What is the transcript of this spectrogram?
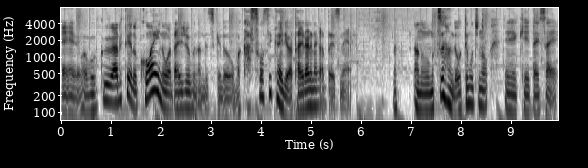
えーまあ、僕、ある程度怖いのは大丈夫なんですけど、まあ、仮想世界では耐えられなかったですね。まああの、通販でお手持ちの、えー携帯さえ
